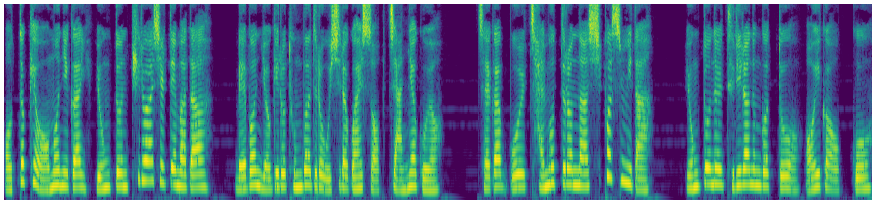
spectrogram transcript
어떻게 어머니가 용돈 필요하실 때마다 매번 여기로 돈 받으러 오시라고 할 수 없지 않냐고요. 제가 뭘 잘못 들었나 싶었습니다. 용돈을 드리라는 것도 어이가 없고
